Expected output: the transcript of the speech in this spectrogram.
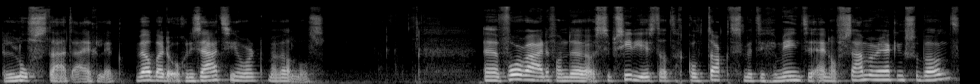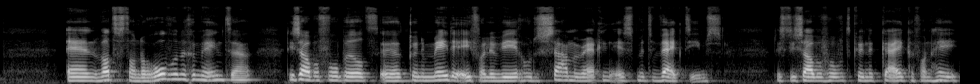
los staat eigenlijk. Wel bij de organisatie hoort, maar wel los. Uh, voorwaarde van de subsidie is dat er contact is met de gemeente en of samenwerkingsverband. En wat is dan de rol van de gemeente? Die zou bijvoorbeeld uh, kunnen mede-evalueren hoe de samenwerking is met de wijkteams. Dus die zou bijvoorbeeld kunnen kijken van... hey,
